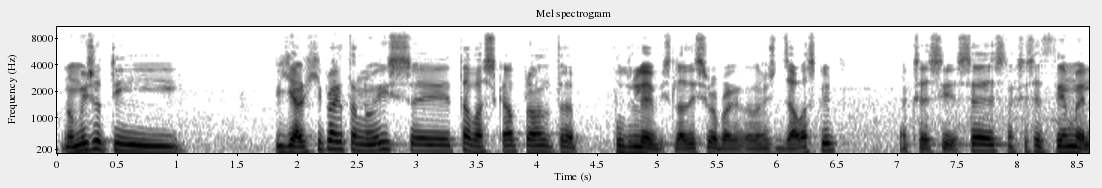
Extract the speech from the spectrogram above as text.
Νομίζω ότι για αρχή πρέπει να κατανοείς ε, τα βασικά πράγματα που δουλεύεις. Δηλαδή σίγουρα πρέπει να κατανοείς JavaScript, να ξέρεις CSS, να ξέρεις HTML.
